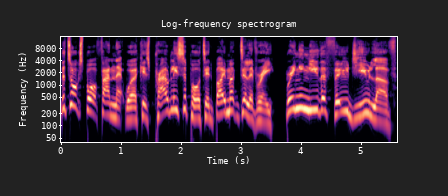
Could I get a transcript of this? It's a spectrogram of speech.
The Talksport Fan Network is proudly supported by McDelivery, bringing you the food you love.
